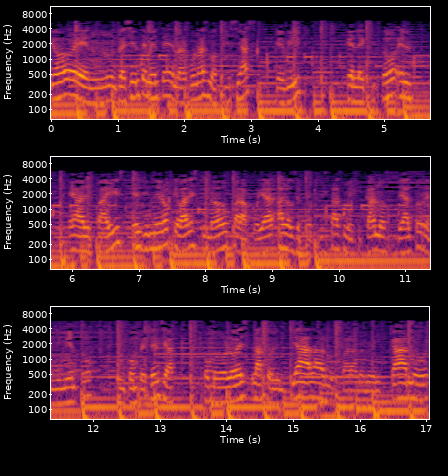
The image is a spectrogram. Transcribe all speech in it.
yo en, recientemente en algunas noticias que vi que le quitó el, al país el dinero que va destinado para apoyar a los deportistas mexicanos de alto rendimiento en competencias como lo es las olimpiadas, los panamericanos,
